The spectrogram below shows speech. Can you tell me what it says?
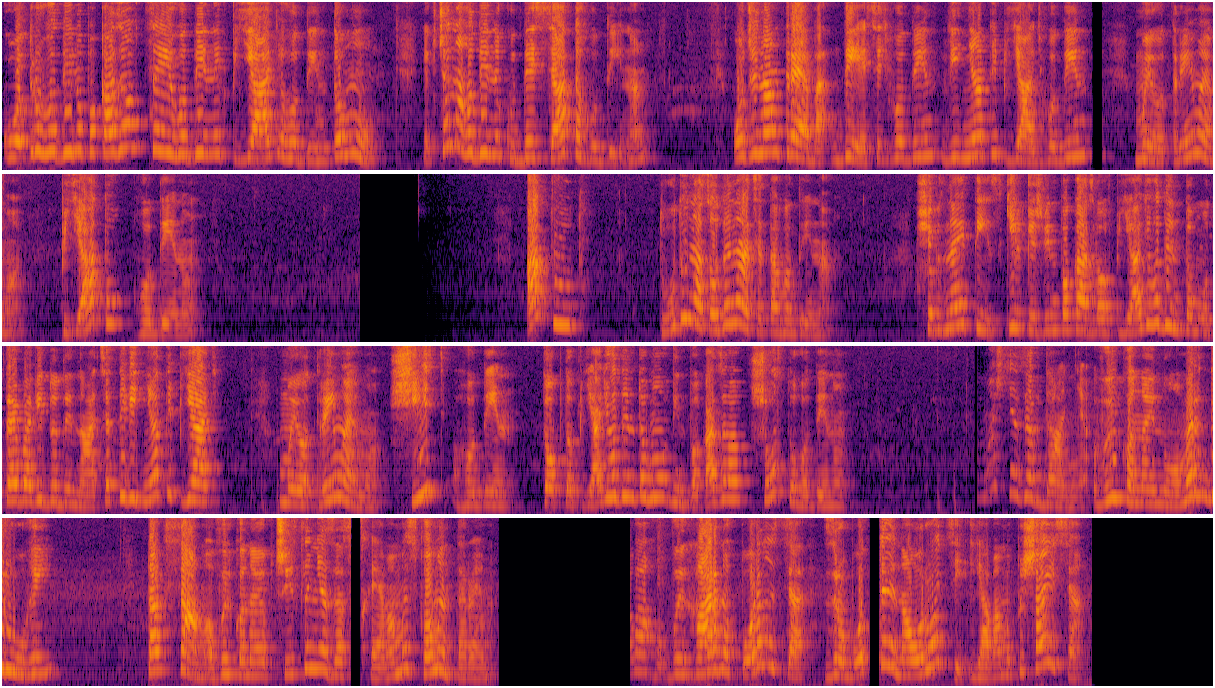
котру годину показував цей годинник 5 годин тому. Якщо на годиннику 10 година, отже, нам треба 10 годин відняти 5 годин, ми отримаємо 5 годину. А тут, тут у нас 11 година. Щоб знайти, скільки ж він показував 5 годин тому, треба від 11 відняти 5. Ми отримаємо 6 годин. Тобто 5 годин тому він показував 6 годину. Домашнє завдання. Виконай номер другий. Так само виконай обчислення за схемами з коментарем. Увагу! Ви гарно впоралися з роботою на уроці. Я вами пишаюся.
